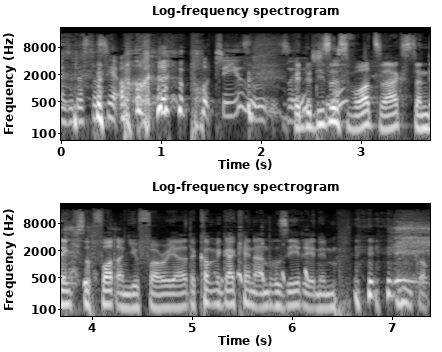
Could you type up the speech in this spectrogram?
Also dass das ja auch Prothesen sind. Wenn du dieses ne? Wort sagst, dann denke ich sofort an Euphoria. Da kommt mir gar keine andere Serie in den, in den Kopf.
